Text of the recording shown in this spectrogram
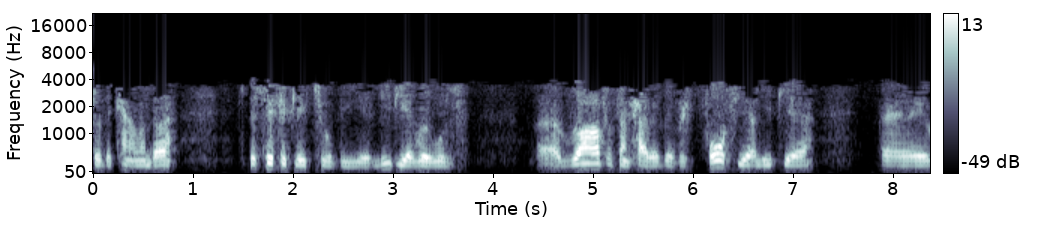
to the calendar, specifically to the leap year rules, uh, rather than have it every fourth year leap year. Uh,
